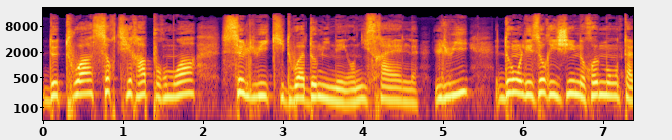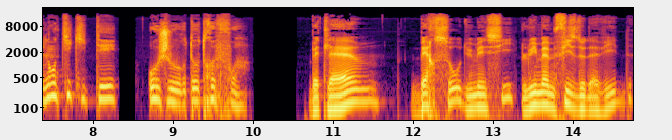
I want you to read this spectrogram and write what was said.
de toi sortira pour moi celui qui doit dominer en Israël, lui dont les origines remontent à l'Antiquité, au jour d'autrefois. Bethléem, berceau du Messie, lui-même fils de David,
